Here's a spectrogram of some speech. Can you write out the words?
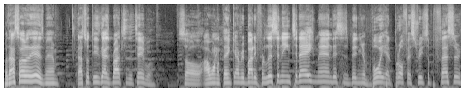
But that's what it is, man. That's what these guys brought to the table. So I want to thank everybody for listening today, man. This has been your boy El Profe Streets of Professor,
